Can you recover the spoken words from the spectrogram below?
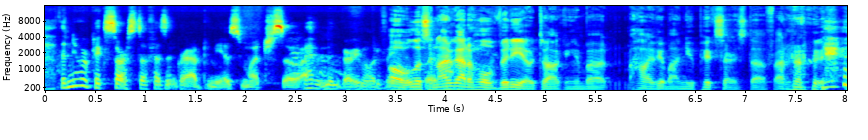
the newer pixar stuff hasn't grabbed me as much so i haven't been very motivated oh, listen, but- I've got a whole video talking about how I feel about new Pixar stuff. I don't know. I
